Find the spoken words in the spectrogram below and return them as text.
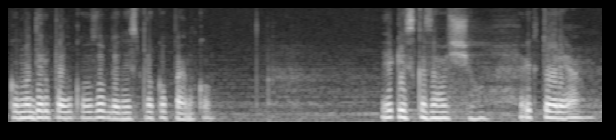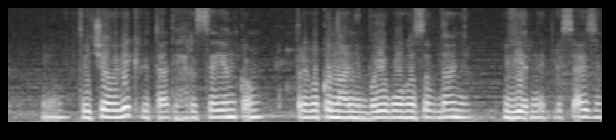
командир полку Азов Денис Прокопенко, який сказав, що Вікторія, ну, твій чоловік Віталій Грицаєнко при виконанні бойового завдання, вірний присязі,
